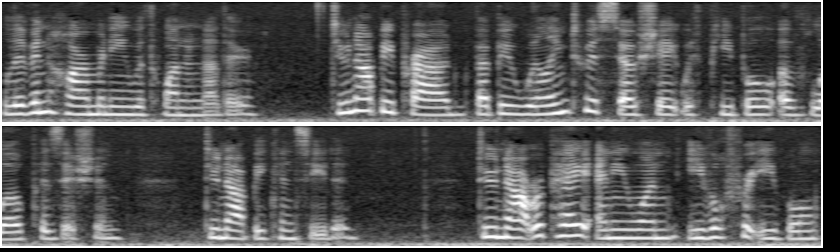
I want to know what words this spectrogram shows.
Live in harmony with one another. Do not be proud, but be willing to associate with people of low position. Do not be conceited. Do not repay anyone evil for evil,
